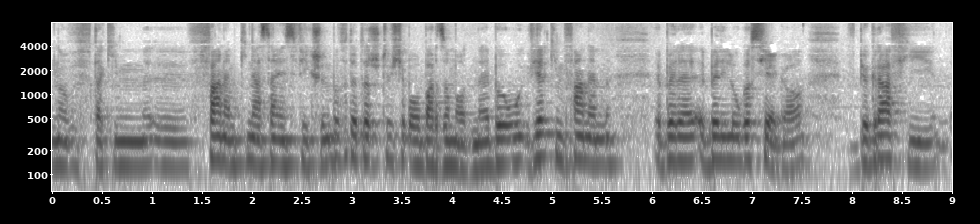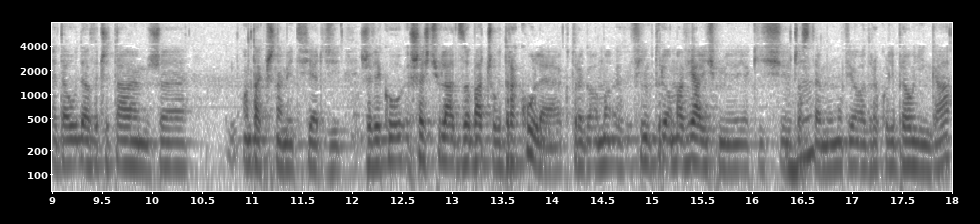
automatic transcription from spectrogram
no, w takim y, fanem kina science fiction, bo wtedy to rzeczywiście było bardzo modne. Był wielkim fanem Billy Lugosiego. W biografii Edauda wyczytałem, że on tak przynajmniej twierdzi, że w wieku 6 lat zobaczył Drakulę, którego film, który omawialiśmy jakiś Mhm. czas temu, mówię o Drakuli Browninga,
